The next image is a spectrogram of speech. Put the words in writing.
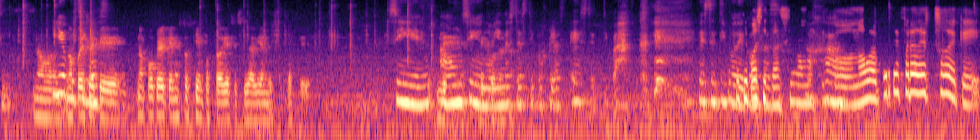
sí. No, Y ya, no pues, puede ser que, no puedo creer que en estos tiempos todavía se siga viendo esa clase de- Sí, De- aún siguen de habiendo cosas. este tipo de clas- este tipo este tipo este de tipo de cosas situación, más que Ajá. todo, ¿no? Aparte fuera de eso de que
